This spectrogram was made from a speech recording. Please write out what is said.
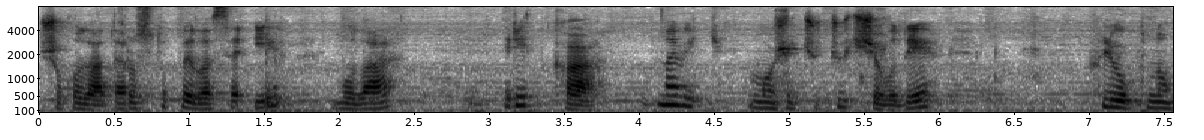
шоколада розтопилася і була рідка. Навіть, може, чуть-чуть ще води хлюпну.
